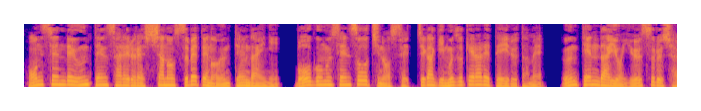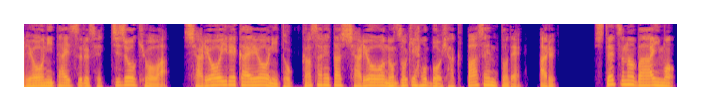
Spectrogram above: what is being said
本線で運転される列車のすべての運転台に、防護無線装置の設置が義務付けられているため、運転台を有する車両に対する設置状況は、車両入れ替え用に特化された車両を除きほぼ100%で、ある。私鉄の場合も、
